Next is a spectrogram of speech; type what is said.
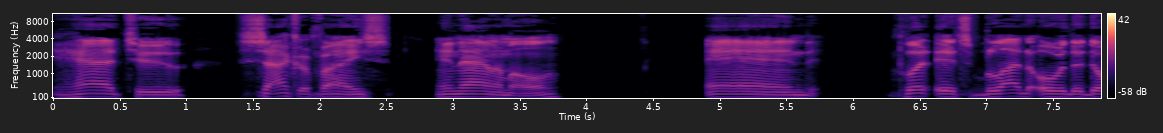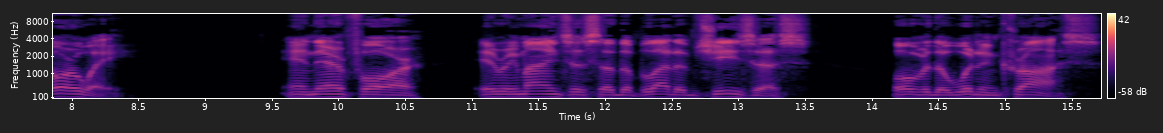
had to sacrifice an animal and put its blood over the doorway. And therefore, it reminds us of the blood of Jesus over the wooden cross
